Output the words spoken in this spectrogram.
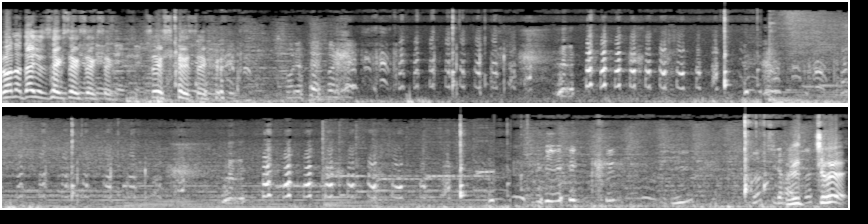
まだ大丈夫セーフセーフセーフセーフ。セーフセーフセーフ。これこれめっちゃ早い。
